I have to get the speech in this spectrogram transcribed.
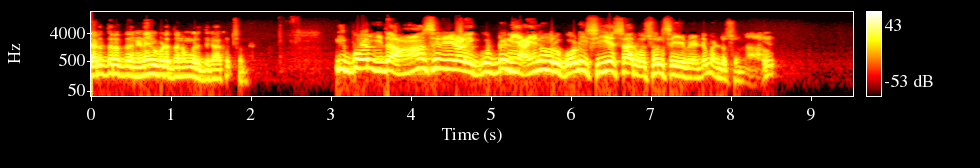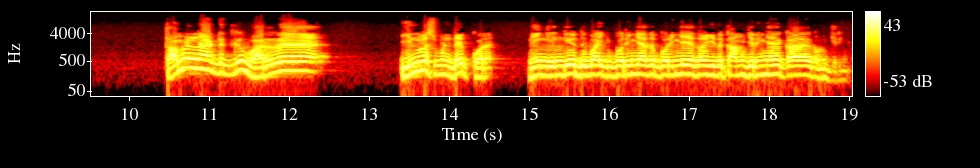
சரித்திரத்தை நினைவுபடுத்தணுங்கிறதுக்காக சொன்னேன். இப்போ இது ஆசிரியர்களை கூப்பிட்டு நீ ஐநூறு கோடி சிஎஸ்ஆர் வசூல் செய்ய வேண்டும் என்று சொன்னால் தமிழ்நாட்டுக்கு வர்ற இன்வெஸ்ட்மெண்ட்டே குறை. நீங்க எங்கேயோ துபாய்க்கு போறீங்க அதை போறீங்க ஏதோ இதை காமிக்கிறீங்க கா- காமிக்கிறீங்க.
